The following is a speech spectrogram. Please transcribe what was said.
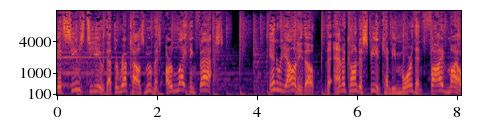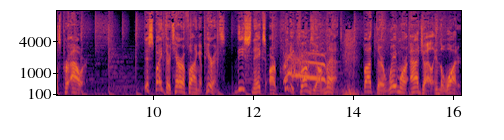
It seems to you that the reptile's movements are lightning fast. In reality, though, the anaconda's speed can be more than 5 miles per hour. Despite their terrifying appearance, these snakes are pretty clumsy on land, but they're way more agile in the water.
